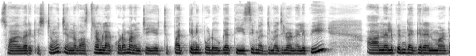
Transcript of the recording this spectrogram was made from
స్వామివారికి ఇష్టము. చిన్న వస్త్రంలాగా కూడా మనం చేయొచ్చు. పత్తిని పొడుగుగా తీసి మధ్య మధ్యలో నలిపి ఆ నలిపిన దగ్గర అనమాట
